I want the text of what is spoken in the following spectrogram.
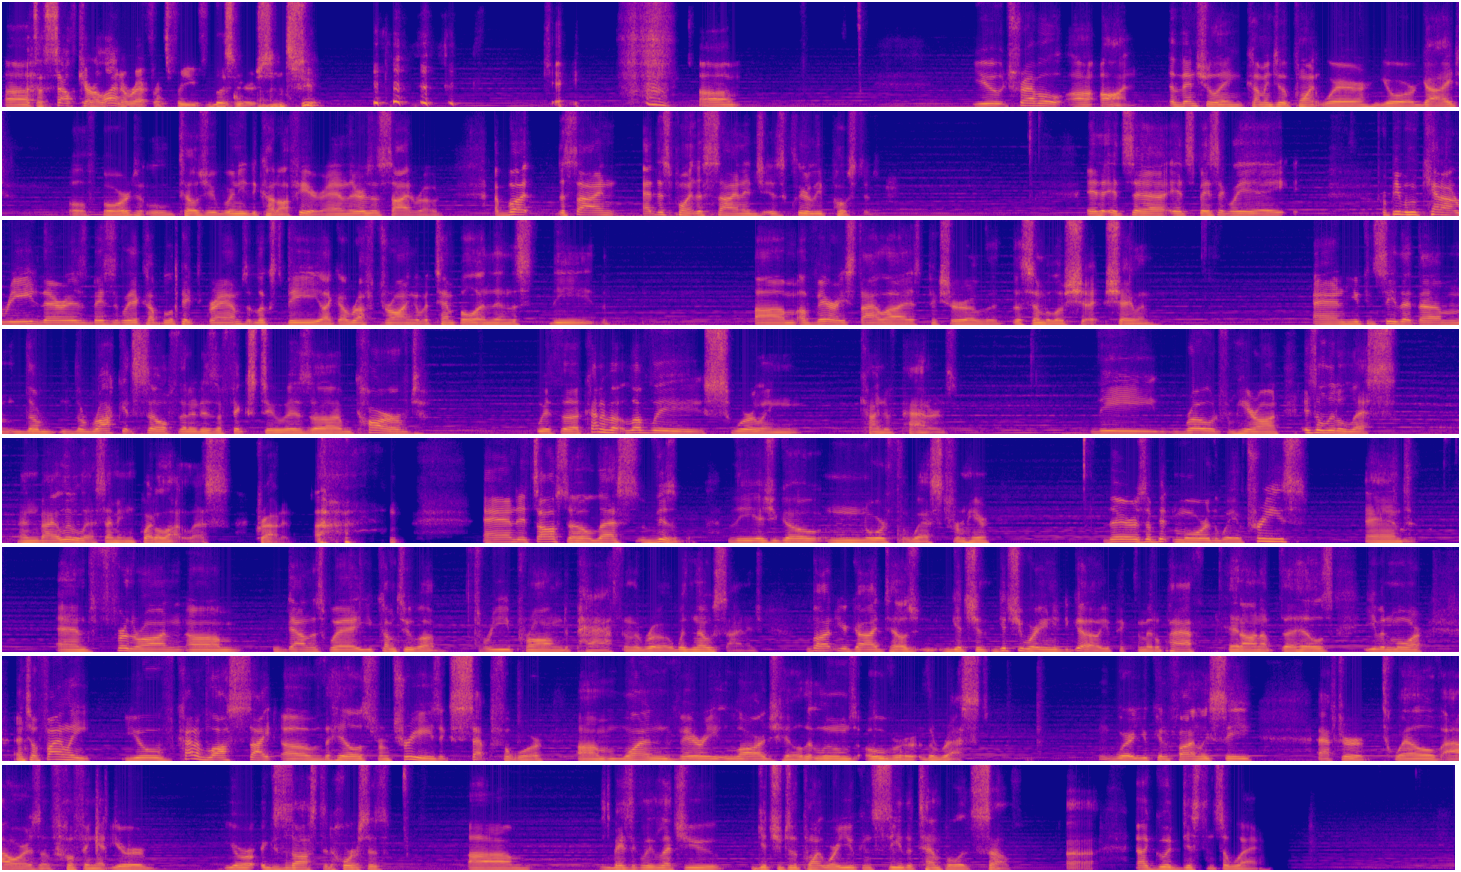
uh, That's a South Carolina reference for you listeners. okay. Um, you travel uh, on, eventually coming to a point where your guide, Wolf Board, tells you we need to cut off here, and there's a side road. But the sign, at this point, the signage is clearly posted. It, it's uh, it's basically a for people who cannot read, there is basically a couple of pictograms. It looks to be like a rough drawing of a temple, and then this, the, the um, a very stylized picture of the, the symbol of Sh-. And you can see that um, the the rock itself that it is affixed to is um, carved with uh, kind of a lovely swirling kind of patterns. The road from here on is a little less and by a little less i mean quite a lot less crowded. And it's also less visible. The as you go northwest from here there's a bit more the way of trees and and further on um, down this way you come to a three-pronged path in the road with no signage. But your guide tells you gets you gets you where you need to go. You pick the middle path head on up the hills even more until finally you've kind of lost sight of the hills from trees, except for um, one very large hill that looms over the rest, where you can finally see, after 12 hours of hoofing it, your your exhausted horses, um, basically let you get you to the point where you can see the temple itself, uh, a good distance away.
